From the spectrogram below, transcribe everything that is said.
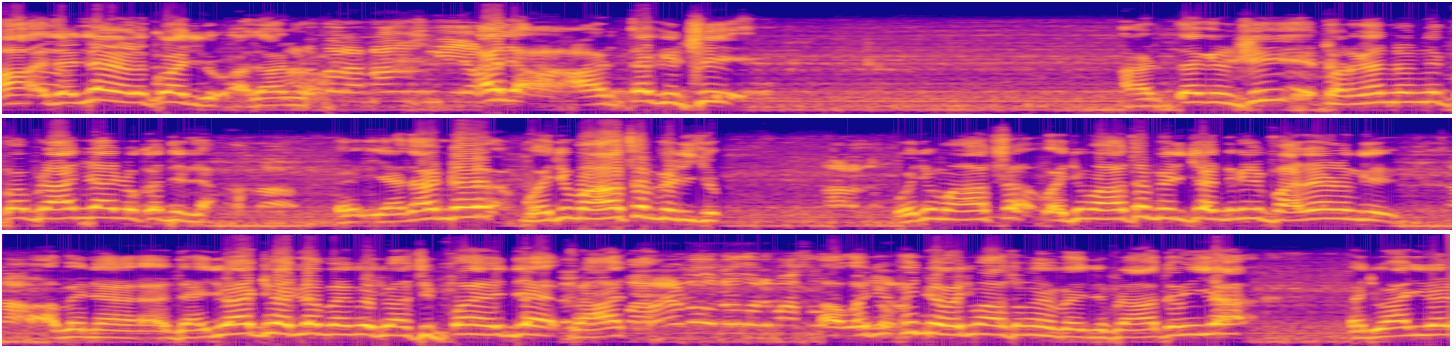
ആ ഇതെല്ലാം എളുപ്പമായിരിക്കും. അതാണ്. അല്ല അടുത്ത കൃഷി അടുത്ത കൃഷി തുടങ്ങാനൊന്നും ഇപ്പോൾ പ്ലാൻ ചെയ്യാൻ ഒക്കത്തില്ല ഏതാണ്ട് ഒരു മാസം പിടിക്കും. ഒരു മാസം ഒരു മാസം പിടിച്ച് എന്തെങ്കിലും പറയണമെങ്കിൽ പിന്നെ ധൈര്യമായിട്ട് വല്ല ഒരു മാസം. ഇപ്പൊ അതിന്റെ ഒരു പിന്നെ ഒരു മാസം പ്രാഥമിക പരിപാടികൾ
